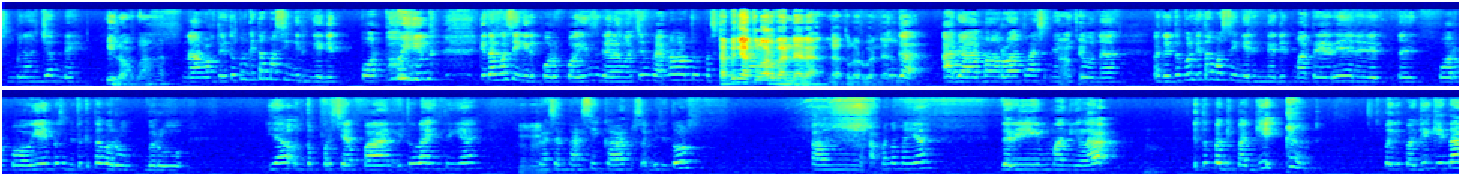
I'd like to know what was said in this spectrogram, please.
9 jam deh. Ih lama banget. Nah waktu itu pun kita masih ngedit PowerPoint. Kita masih ngedit PowerPoint segala macam Karena waktu pas tapi nggak keluar bandara? Nggak keluar bandara? Enggak, ada emang ruang transitnya Oke. gitu. Nah waktu itu pun kita masih ngedit-ngedit materi ngedit, ngedit PowerPoint Terus itu kita baru baru Ya untuk persiapan itulah intinya. Mhm. presentasi kan Terus habis itu em, Apa namanya Dari Manila Itu pagi-pagi pagi-pagi kita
